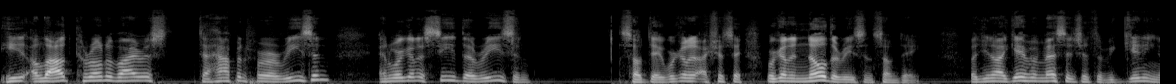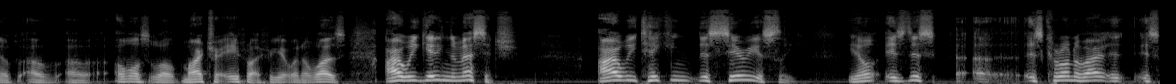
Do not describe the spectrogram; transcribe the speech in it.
He allowed coronavirus to happen for a reason, and we're going to see the reason someday. We're going to, I should say, we're going to know the reason someday. But you know, I gave a message at the beginning of, of, of almost well March or April, I forget when it was. Are we getting the message? Are we taking this seriously? You know, is this uh, uh is coronavirus is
